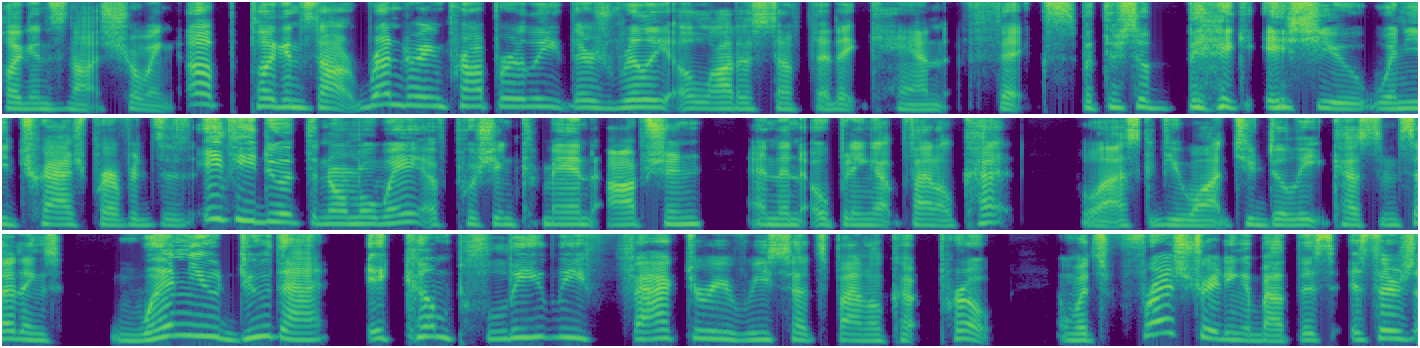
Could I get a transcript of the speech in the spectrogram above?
plugins not showing up, plugins not rendering properly. There's really a lot of stuff that it can fix. But there's a big issue when you trash preferences. If you do it the normal way of pushing Command Option and then opening up Final Cut, we'll ask if you want to delete custom settings. When you do that, it completely factory resets Final Cut Pro. And what's frustrating about this is there's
